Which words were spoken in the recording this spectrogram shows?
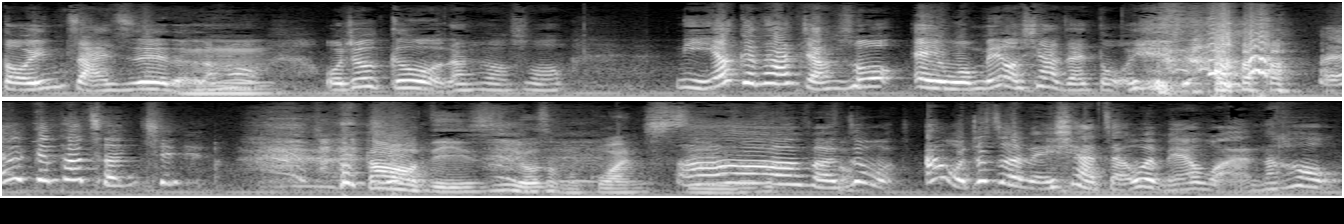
抖音宅之类的？嗯然后我就跟我男朋友说，你要跟他讲说，哎、我没有下载抖音，还要跟他澄清到底是有什么关系？啊。反正我啊，我就真的没下载，我也没要玩。然后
